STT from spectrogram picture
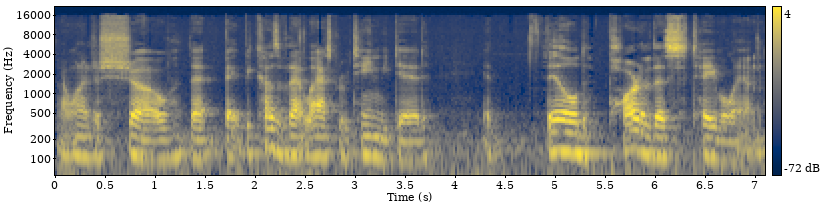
and I wanna just show that because of that last routine we did, it filled part of this table in.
